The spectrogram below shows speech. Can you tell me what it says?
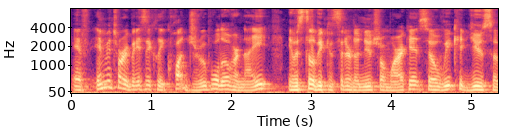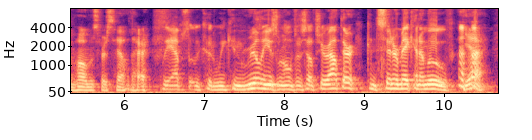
If inventory basically quadrupled overnight, it would still be considered a neutral market. So we could use some homes for sale there. We absolutely could. We can really use some homes for sale. If you're out there, consider making a move. yeah.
